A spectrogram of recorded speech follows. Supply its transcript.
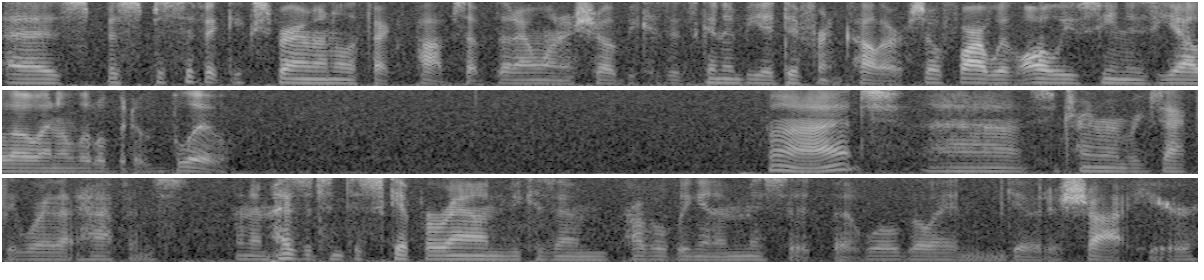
a sp specific experimental effect pops up that I want to show because it's going to be a different color. So far we've, all we've seen is yellow and a little bit of blue. But, uh, let's try to remember exactly where that happens. And I'm hesitant to skip around because I'm probably going to miss it, but we'll go ahead and give it a shot here.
